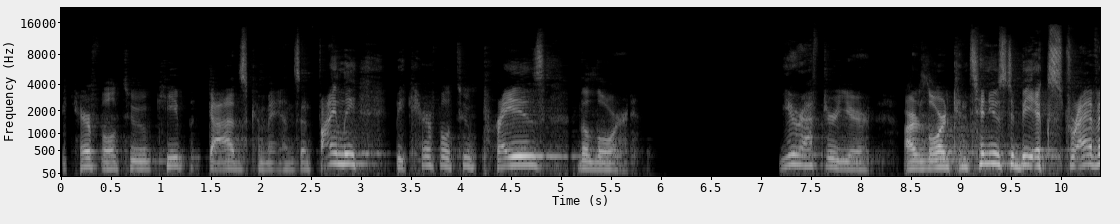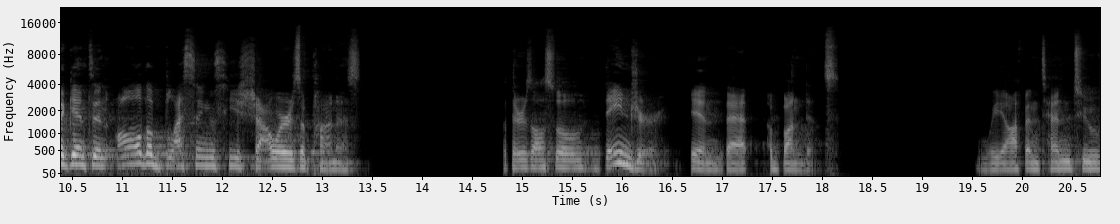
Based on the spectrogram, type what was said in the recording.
Be careful to keep God's commands. And finally, be careful to praise the Lord. Year after year, our Lord continues to be extravagant in all the blessings he showers upon us. But there's also danger in that abundance. We often tend to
